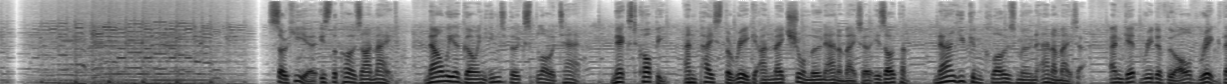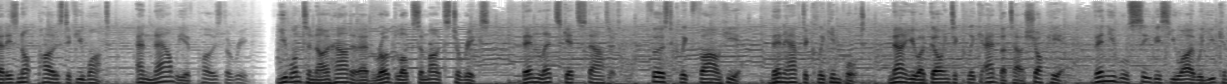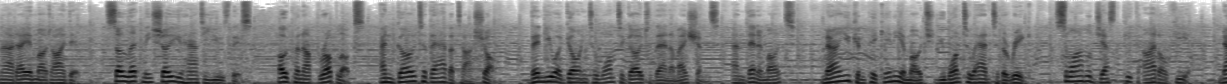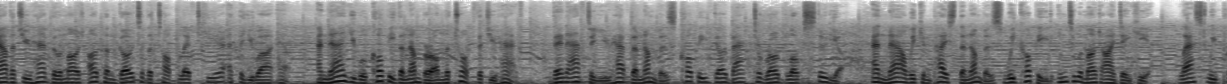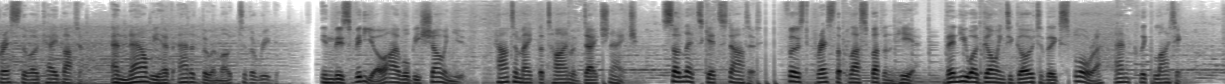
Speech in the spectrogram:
So here is the pose I made. Now we are going into the Explorer tab. Next copy and paste the rig and make sure Moon Animator is open. Now you can close Moon Animator and get rid of the old rig that is not posed if you want. And now we have posed the rig. You want to know how to add Roblox emotes to rigs? Then let's get started. First click File here, then after click Import. Now you are going to click Avatar Shop here. Then you will see this UI where you can add a emote ID. So let me show you how to use this. Open up Roblox and go to the Avatar Shop. Then you are going to want to go to the animations and then emotes. Now you can pick any emote you want to add to the rig. So I will just pick idle here. Now that you have the emote open, go to the top left here at the URL. And now you will copy the number on the top that you have. Then after you have the numbers copied, go back to Roblox Studio. And now we can paste the numbers we copied into Emote ID here. Last we press the OK button. And now we have added the emote to the rig. In this video I will be showing you how to make the time of day change. So let's get started. First press the plus button here. Then you are going to go to the Explorer and click Lighting.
